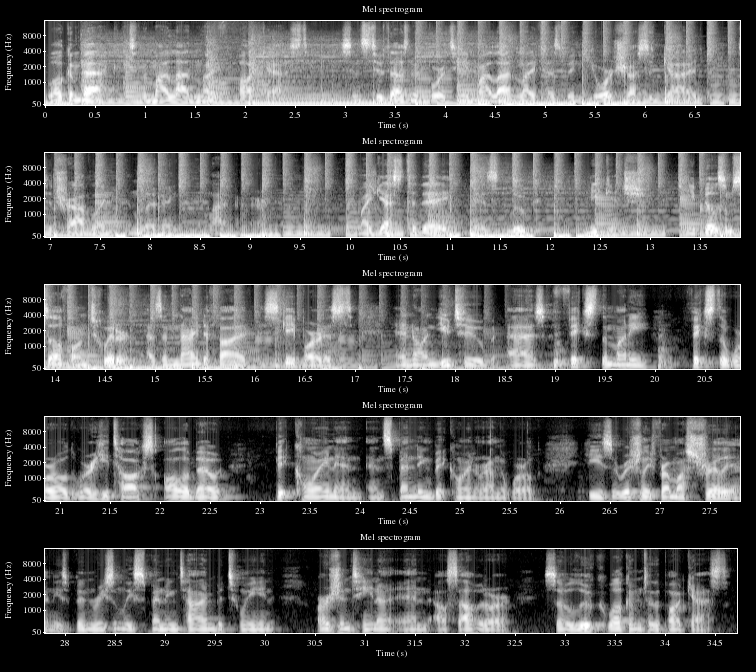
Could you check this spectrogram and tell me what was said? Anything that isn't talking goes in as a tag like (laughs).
Welcome back to the My Latin Life podcast. Since 2014, My Latin Life has been your trusted guide to traveling and living in Latin America. My guest today is Luke Mikic. He bills himself on Twitter as a 9 to 5 escape artist and on YouTube as Fix the Money, Fix the World, where he talks all about Bitcoin and, and spending Bitcoin around the world. He's originally from Australia and he's been recently spending time between Argentina and El Salvador. So, Luke, welcome to the podcast.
